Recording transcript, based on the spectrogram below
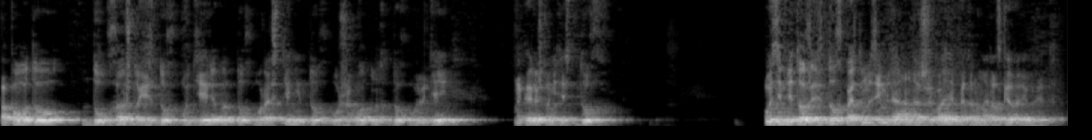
по поводу духа, что есть дух у дерева, дух у растений, дух у животных, дух у людей – мы говорили, что у них есть дух. У земли тоже есть дух, поэтому земля, она живая, поэтому она разговаривает.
